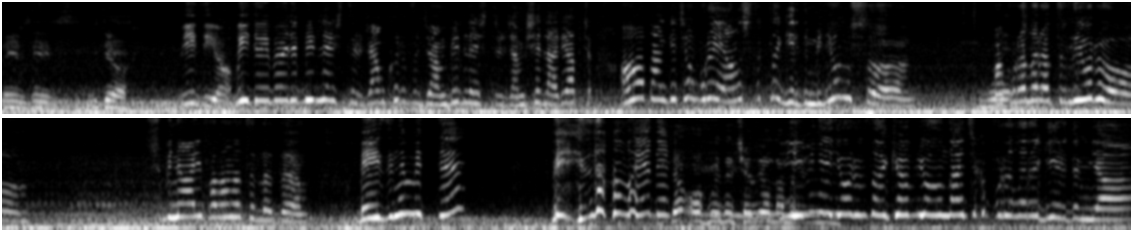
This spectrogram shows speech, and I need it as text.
Değil değil. Video. Video. Videoyu böyle birleştireceğim, kırpacağım, birleştireceğim, bir şeyler yapacağım. Aa ben geçen buraya yanlışlıkla girdim biliyor musun? Bak buraları hatırlıyorum. Şu binayı falan hatırladım. Benzinim bitti. Benzin almaya de Ya Okmeden çevre yoldan Yemin ediyorum sana köprü yolundan çıkıp buralara girdim ya.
